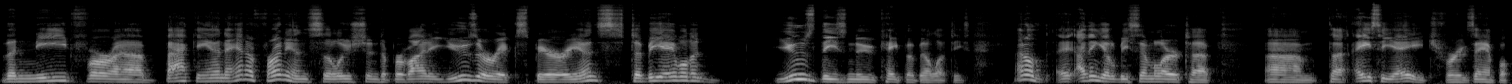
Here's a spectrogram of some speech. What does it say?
the need for a back end and a front end solution to provide a user experience to be able to use these new capabilities. I don't. I think it'll be similar to um, to ACH, for example.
